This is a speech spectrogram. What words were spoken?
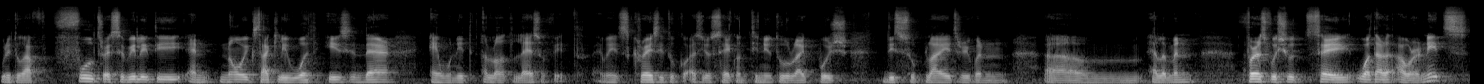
We need to have full traceability and know exactly what is in there and we need a lot less of it. I mean, it's crazy to, as you say, continue to like push this supply-driven um, element. First, we should say what are our needs.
